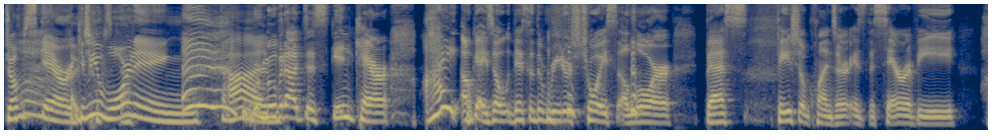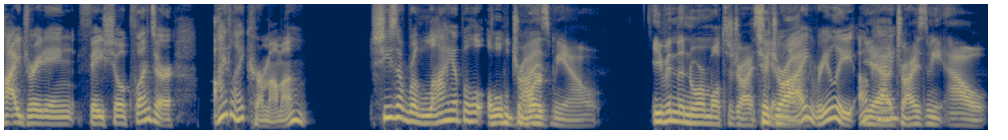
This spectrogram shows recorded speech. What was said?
Jump scare! Give me a warning. We're moving on to skincare. I okay, so this is the reader's choice. Allure best facial cleanser is the CeraVe hydrating facial cleanser. I like her, Mama. She's a reliable old dries work- me out. Even the normal to dry to dry. one. Really? Okay. Yeah, it dries me out.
